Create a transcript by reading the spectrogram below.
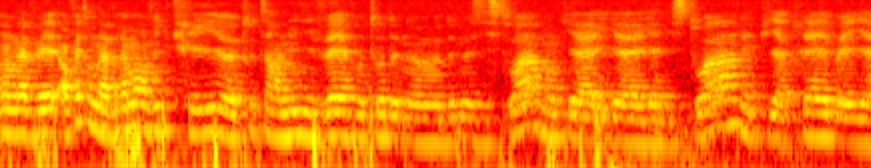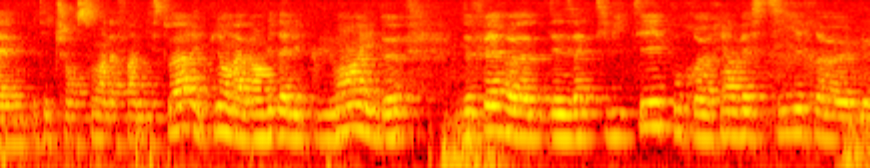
on avait, en fait, on a vraiment envie de créer euh, tout un univers autour de nos, de nos histoires. Donc, il y a, y a, l'histoire, et puis après, ben, il y a une petite chanson à la fin de l'histoire. Et puis, on avait envie d'aller plus loin et de, de faire euh, des activités pour réinvestir le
